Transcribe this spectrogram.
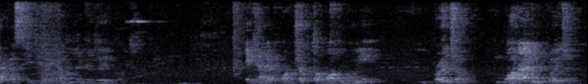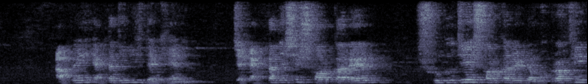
ঢাকা সিটিটাকে আমাদেরকে তৈরি করতে হবে। এখানে পর্যাপ্ত বনভূমি প্রয়োজন, বনায়ন প্রয়োজন। আপনি একটা জিনিস দেখেন যে একটা দেশে সরকারের, শুধু যে সরকারের ডেমোগ্রাফিক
